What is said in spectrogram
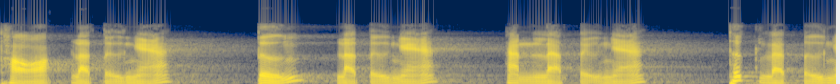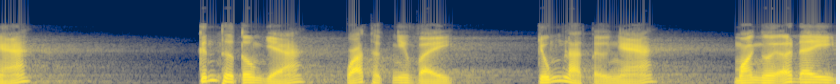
thọ là tự ngã, tưởng là tự ngã, hành là tự ngã, thức là tự ngã? Kính thưa tôn giả, quả thực như vậy, chúng là tự ngã mọi người ở đây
